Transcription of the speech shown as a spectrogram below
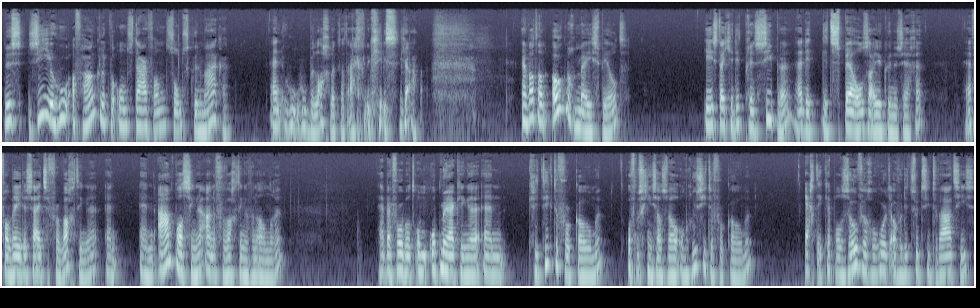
Dus zie je hoe afhankelijk we ons daarvan soms kunnen maken. En hoe, hoe belachelijk dat eigenlijk is. Ja. En wat dan ook nog meespeelt, is dat je dit principe, hè, dit, dit spel zou je kunnen zeggen, hè, van wederzijdse verwachtingen en, en aanpassingen aan de verwachtingen van anderen, hè, bijvoorbeeld om opmerkingen en kritiek te voorkomen, of misschien zelfs wel om ruzie te voorkomen, echt, ik heb al zoveel gehoord over dit soort situaties.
